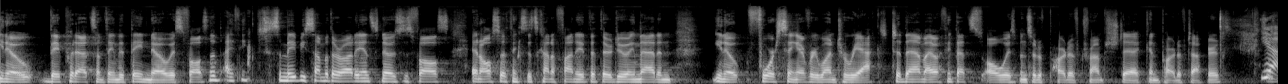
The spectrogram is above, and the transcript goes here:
you know, they put out something that they know is false. And I think maybe some of their audience knows is false and also thinks it's kind of funny that they're doing that and, you know, forcing everyone to react to them. I think that's always been sort of part of Trump's shtick and part of Tucker's. Yeah.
